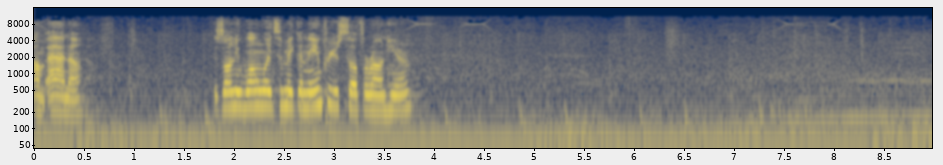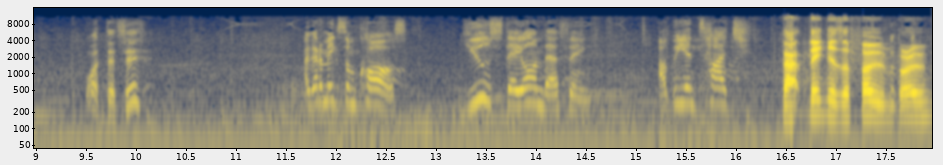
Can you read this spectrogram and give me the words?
I'm Ana. There's only one way to make a name for yourself around here. What, that's it? I gotta make some calls. You stay on that thing. I'll be in touch. That thing is a phone, bro.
